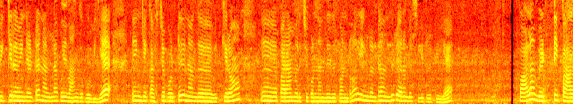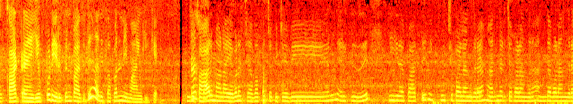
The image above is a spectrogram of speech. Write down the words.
விற்கிறவங்கள்ட்ட நல்லா போய் வாங்க போவீங்க. இங்கே கஷ்டப்பட்டு நாங்கள் விற்கிறோம் பராமரித்து கொண்டாந்து இது பண்ணுறோம் எங்கள்கிட்ட வந்து பேரம் பேசிக்கிட்டு இருக்கீங்க. பழம் வெட்டி பா காட்டுறேன். எப்படி இருக்குன்னு பார்த்துட்டு அதுக்கப்புறம் நீ வாங்கிக்க. இந்த பாரு மாலா எவ்வளோ செவப்ப செக்கு செவேர்னு இருக்குது. நீ பார்த்து நீ பூச்சி பழங்குற மருந்தடிச்ச பழங்குற அந்த பழங்குற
